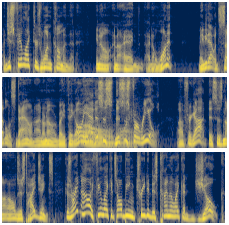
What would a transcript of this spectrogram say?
I just feel like there's one coming that you know, and I I don't want it. Maybe that would settle us down. I don't know. Everybody think, oh yeah, this is Oh, this is for real. Uh, forgot this is not all just hijinks. Because right now I feel like it's all being treated as kind of like a joke.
